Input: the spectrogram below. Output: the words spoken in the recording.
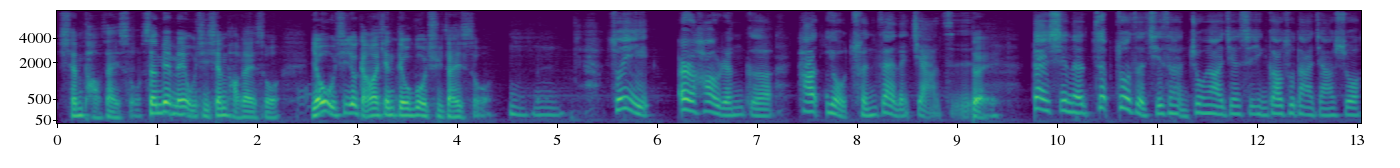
先跑再说，身边没武器先跑再说，有武器就赶快先丢过去再说。嗯嗯，所以二号人格它有存在的价值。对。但是呢，这作者其实很重要一件事情，告诉大家说，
